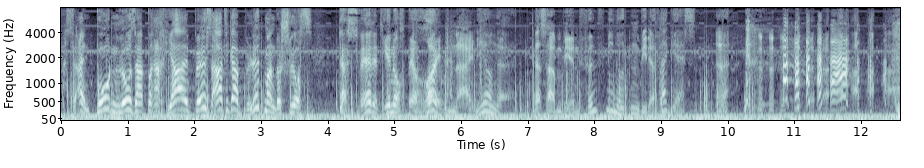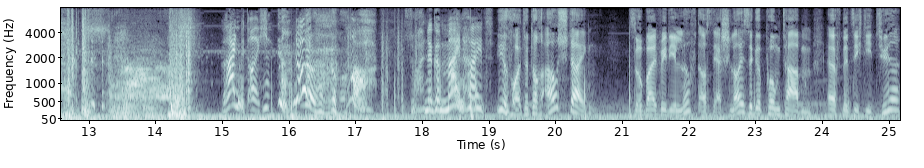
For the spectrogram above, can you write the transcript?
was für ein bodenloser, brachial, bösartiger Blödmann-Beschluss. Das werdet ihr noch bereuen. Nein, Junge. Das haben wir in fünf Minuten wieder vergessen. Rein mit euch. So eine Gemeinheit. Ihr wolltet doch aussteigen. Sobald wir die Luft aus der Schleuse gepumpt haben, öffnet sich die Tür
